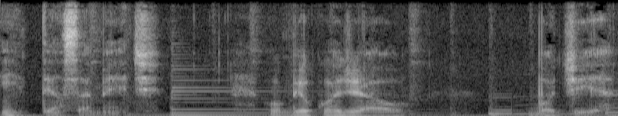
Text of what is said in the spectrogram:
intensamente. O meu cordial bom dia.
